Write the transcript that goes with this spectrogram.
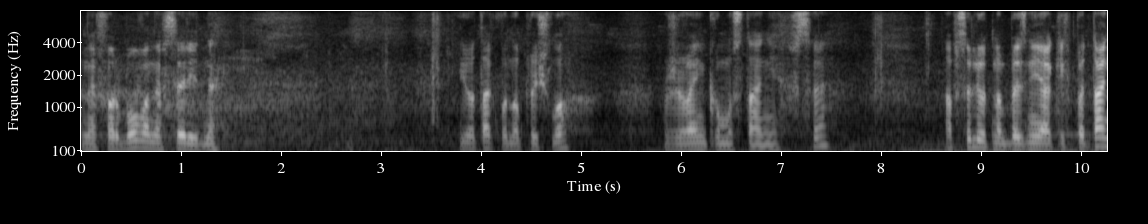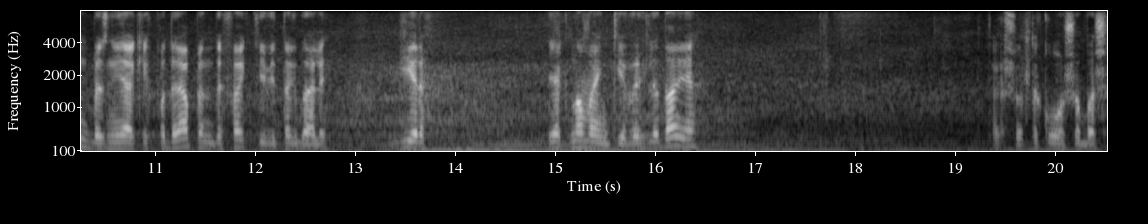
Не фарбоване, все рідне. І отак воно прийшло в живенькому стані. Все. Абсолютно без ніяких питань, без ніяких подряпин, дефектів і так далі. Гір як новенький виглядає. Так що такого, щоб аж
